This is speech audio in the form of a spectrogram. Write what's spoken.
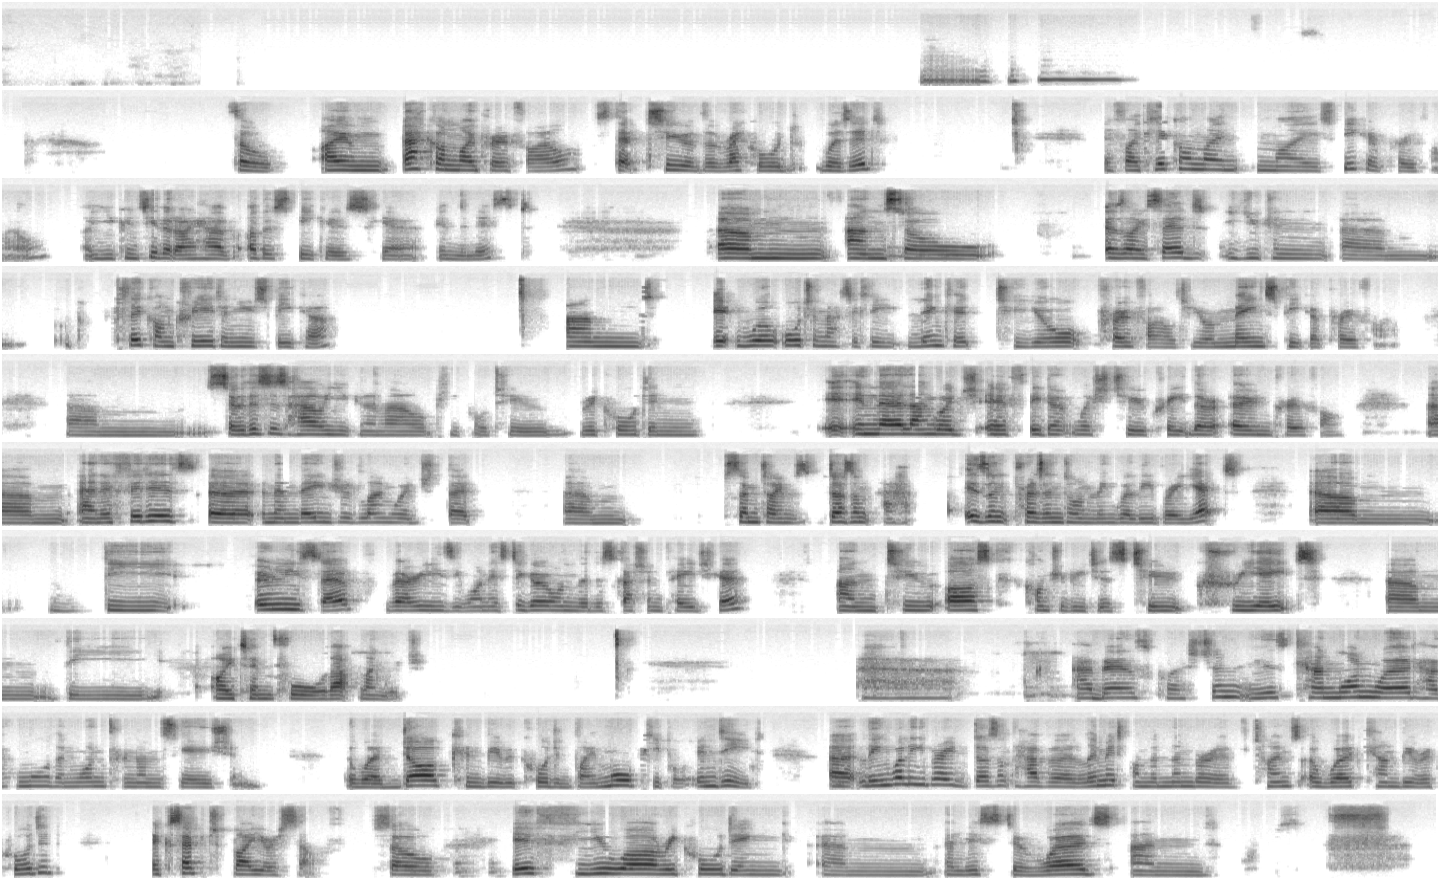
So I'm back on my profile, step two of the record wizard. If I click on my, my speaker profile, uh, you can see that I have other speakers here in the list. Um, and so, as I said, you can um, click on create a new speaker and it will automatically link it to your profile, to your main speaker profile. Um, so this is how you can allow people to record in in their language if they don't wish to create their own profile. Um, and if it is uh, an endangered language that um, sometimes doesn't isn't present on Lingua Libre yet, um, the only step, very easy one, is to go on the discussion page here and to ask contributors to create um, the item for that language. Uh, Abel's question is, can one word have more than one pronunciation? The word dog can be recorded by more people. Indeed, uh, Lingua Libre doesn't have a limit on the number of times a word can be recorded, except by yourself. So if you are recording um, a list of words and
